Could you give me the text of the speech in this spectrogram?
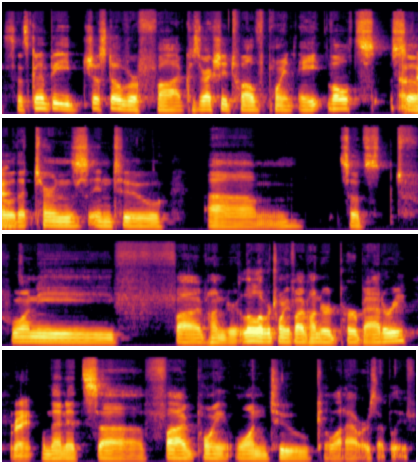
So it's going to be just over five because they're actually 12.8 volts. So Okay. that turns into, um, so it's 2,500, a little over 2,500 per battery. Right. And then it's uh, 5.12 kilowatt hours, I believe.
